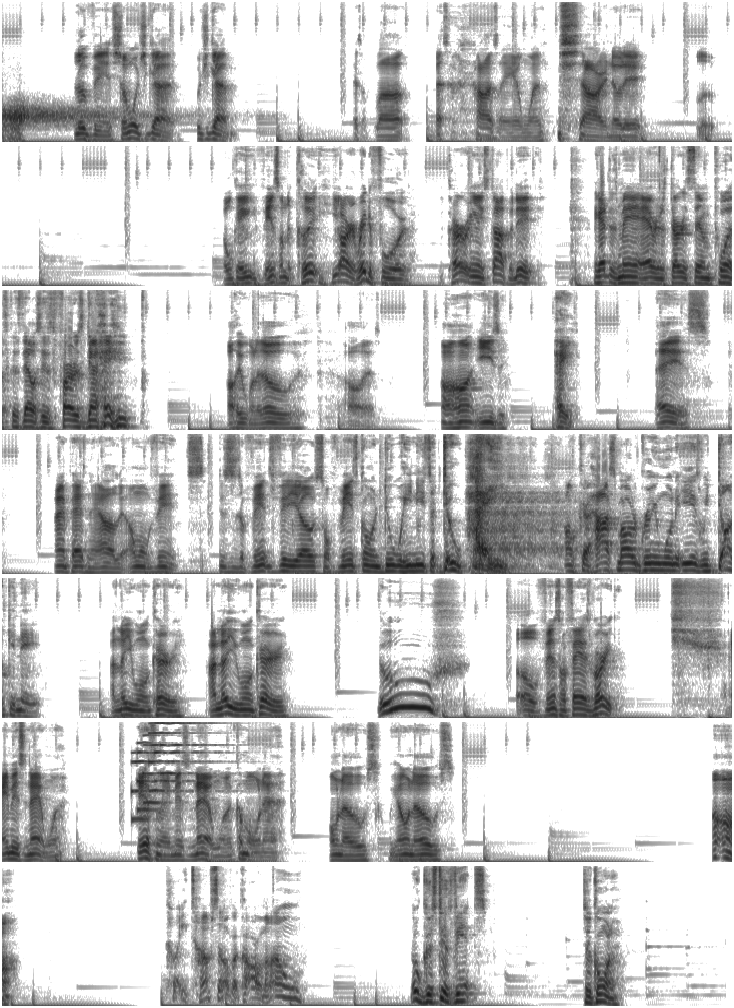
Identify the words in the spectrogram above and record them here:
Look, Vince, show me what you got. What you got? That's a block. That's a, I was saying one. I already know that. Look. Okay, Vince on the cut. He already ready for it. Curry ain't stopping it. I got this man averaging 37 points because that was his first game. Oh, he one of those. Oh, that's uh-huh, easy. Hey, pass. I ain't passing the outlet. I want Vince. This is a Vince video, so Vince gonna do what he needs to do. Hey! I don't care how small the green one is, we dunking it. I know you want Curry. I know you want Curry. Ooh. Oh, Vince on fast break. Ain't missing that one. Definitely ain't missing that one. Come on now. On those. We on those. Uh-uh. Klay Thompson over Karl Malone. Oh, good stiff, Vince. To the corner.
